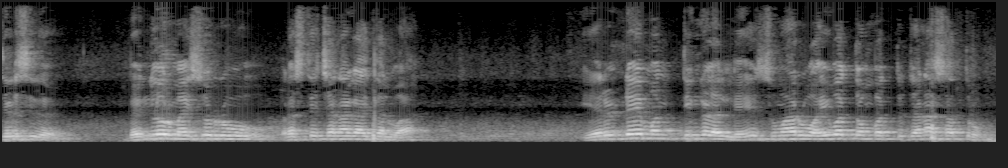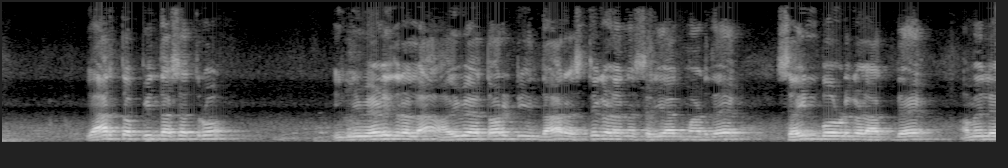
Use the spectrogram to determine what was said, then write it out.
ತಿಳಿಸಿದ್ದೇವೆ. ಬೆಂಗಳೂರು ಮೈಸೂರು ರಸ್ತೆ ಚೆನ್ನಾಗಾಯ್ತಲ್ವಾ ಎರಡೇ ಮಂತ್ ತಿಂಗಳಲ್ಲಿ ಸುಮಾರು ಐವತ್ತೊಂಬತ್ತು ಜನ ಸತ್ರು. ಯಾರು ತಪ್ಪಿಂದ ಸತ್ರು ಈಗ ನೀವು ಹೇಳಿದ್ರಲ್ಲ ಹೈವೇ ಅಥಾರಿಟಿಯಿಂದ ರಸ್ತೆಗಳನ್ನು ಸರಿಯಾಗಿ ಮಾಡಿದೆ ಸೈನ್ ಬೋರ್ಡ್ಗಳು ಹಾಕದೆ, ಆಮೇಲೆ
